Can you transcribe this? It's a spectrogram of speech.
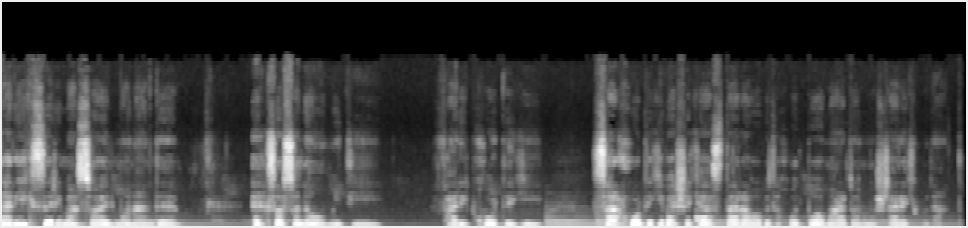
در یک سری مسائل مانند احساس ناامیدی، فریب خوردگی، سرخوردگی و شکست در روابط خود با مردان مشترک بودند.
